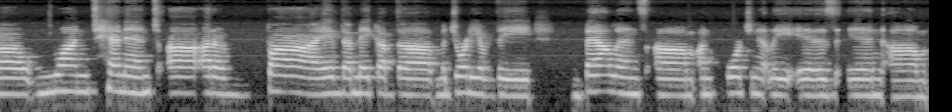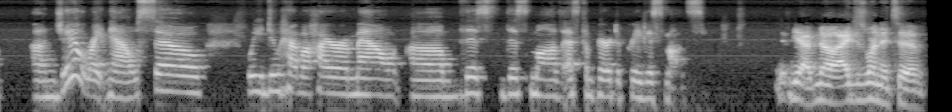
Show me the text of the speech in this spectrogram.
uh, one tenant uh, out of five that make up the majority of the balance. Um, unfortunately, is in um, jail right now. So we do have a higher amount um, this this month as compared to previous months. Yeah, no, I just wanted to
